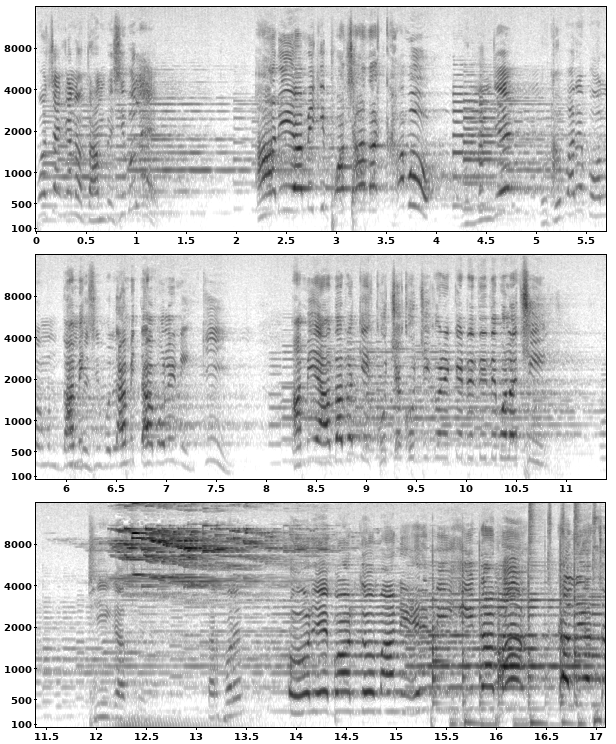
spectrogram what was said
পচা কেন দাম বেশি বলে? আরে আমি কি পচা আদা খাব? যে হতে পারে বল দাম বেশি বলে। আমি তা বলিনি। কি? আমি আদাটাকে কুচি কুচি করে কেটে দিতে বলেছি। ঠিক আছে। তারপরে? ওরে বর্ধমানের মিহিদানা কালিয়া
